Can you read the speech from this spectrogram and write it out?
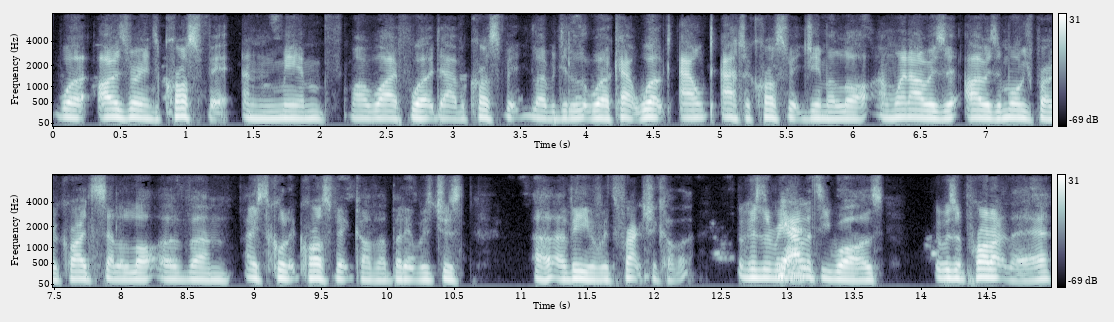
work, I was very into CrossFit, and me and my wife worked out of a CrossFit. Like we did a workout, worked out at a CrossFit gym a lot. And when I was I was a mortgage broker, I'd sell a lot of. um I used to call it CrossFit cover, but it was just uh, Aviva with fracture cover because the reality yeah. was there was a product there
